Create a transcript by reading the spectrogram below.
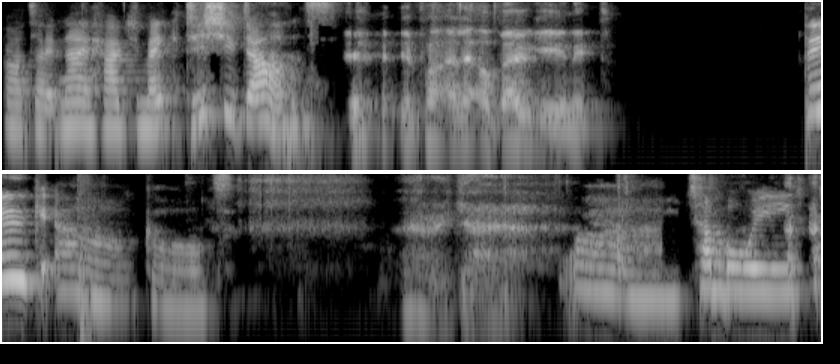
I don't know. How do you make a tissue dance? you put a little bogey in it. Boogie. Oh, God. There we go. Oh, tumbleweed. so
